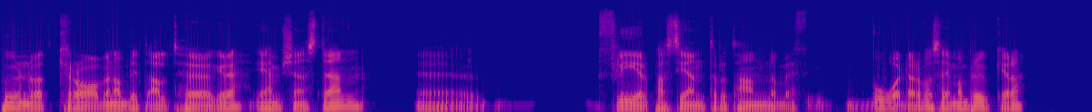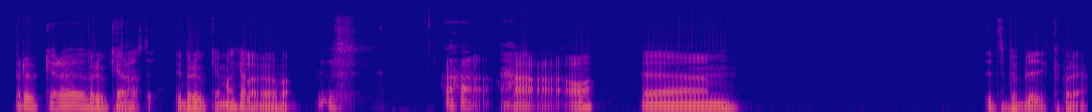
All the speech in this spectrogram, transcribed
På grund av att kraven har blivit allt högre i hemtjänsten. Eh, fler patienter att ta hand om. Vårdare, vad säger man? Brukare? Brukare, Brukare. det. Det brukar man kalla det i alla fall. Haha. Ha, ja. Ehm, lite publik på det.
